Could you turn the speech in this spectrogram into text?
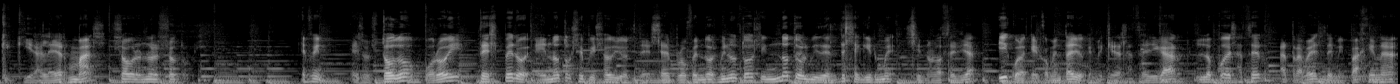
que quiera leer más sobre nosotros. En fin, eso es todo por hoy. Te espero en otros episodios de Ser Profe en dos minutos y no te olvides de seguirme si no lo haces ya. Y cualquier comentario que me quieras hacer llegar lo puedes hacer a través de mi página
